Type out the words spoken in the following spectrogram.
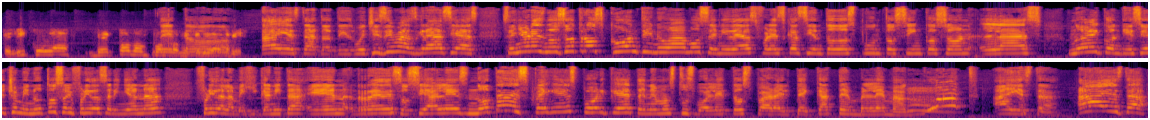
películas, de todo un poco, mi querida. Free. Ahí está, Totis. Muchísimas gracias. Señores, nosotros continuamos en Ideas Frescas 102.5. Son las 9 con 18 minutos. Soy Frida Sariñana, Frida la Mexicanita en redes sociales. No te despegues porque tenemos tus boletos para el Tecate Emblema. ¿What? Ahí está. Ahí está.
